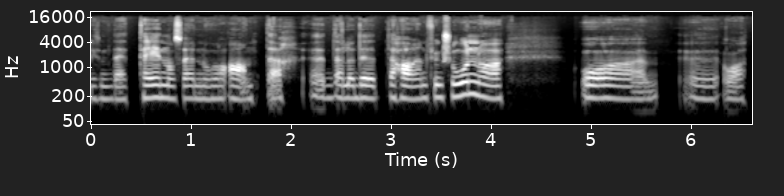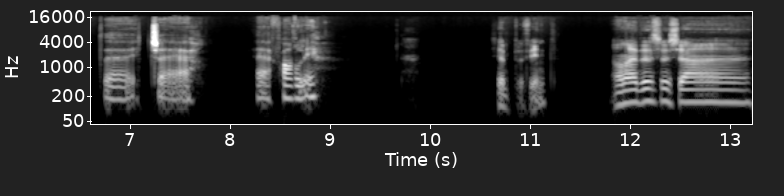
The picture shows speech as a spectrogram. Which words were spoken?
liksom, det er et tegn, og så er det noe annet der. Eh, Eller det, det har en funksjon, og, og, eh, og at det ikke er, er farlig. Kjempefint. Ja, nei, det syns jeg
